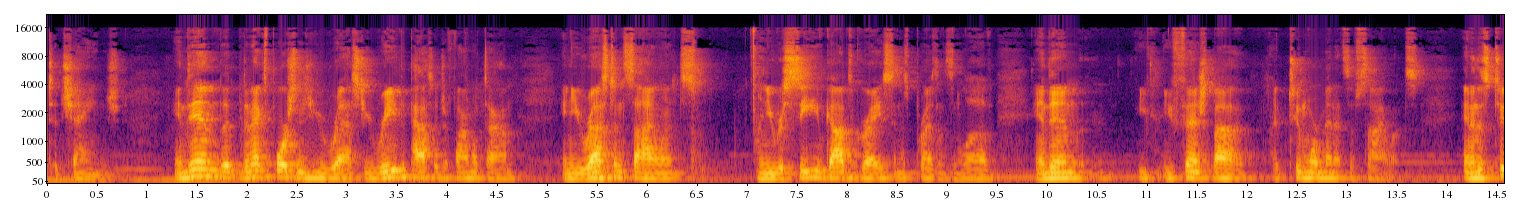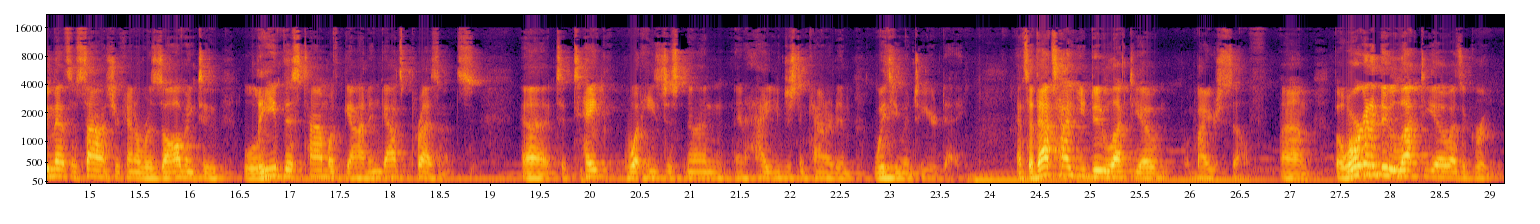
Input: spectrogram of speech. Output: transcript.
to change? And then the, the next portion is you rest. You read the passage a final time and you rest in silence and you receive God's grace and His presence and love. And then you, you finish by like two more minutes of silence. And in this two minutes of silence, you're kind of resolving to leave this time with God in God's presence, uh, to take what He's just done and how you just encountered Him with you into your day. And so that's how you do Lectio by yourself. Um, but we're going to do Lectio as a group.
